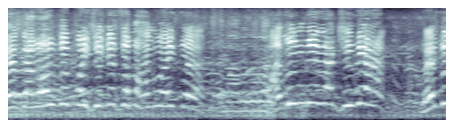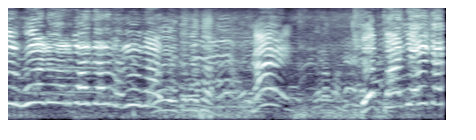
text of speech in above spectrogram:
त्या दलालचे पैसे कसं भागवायचं? अजून मी लक्ष द्या. नाहीतर रोडवर बाजार भरू ना काय? हे पाणी आहे का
